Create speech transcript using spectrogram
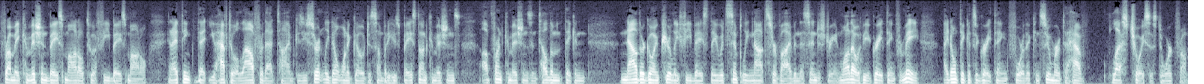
from a commission-based model to a fee-based model. And I think that you have to allow for that time because you certainly don't want to go to somebody who's based on commissions, upfront commissions, and tell them that they can. Now they're going purely fee based. They would simply not survive in this industry. And while that would be a great thing for me, I don't think it's a great thing for the consumer to have less choices to work from.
